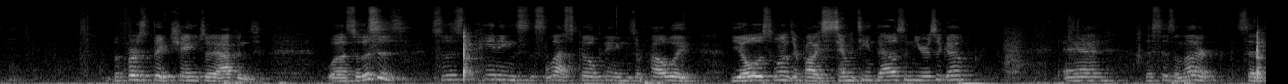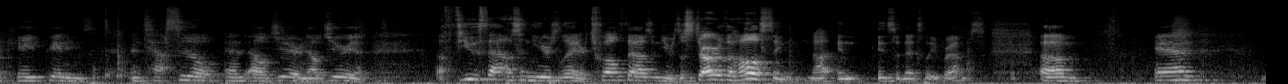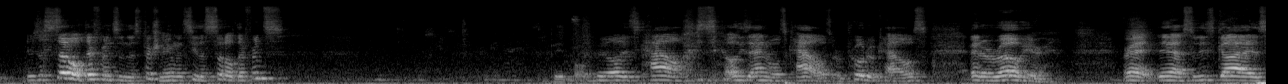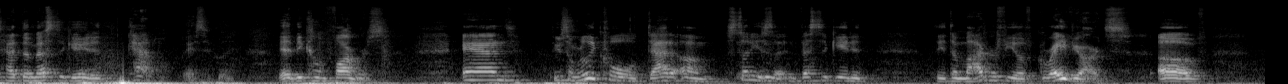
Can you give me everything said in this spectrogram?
The first big change that happened was so this is so this paintings, this Lascaux paintings are probably the oldest ones are probably 17,000 years ago. And this is another set of cave paintings in Tassili n'Ajjer in Algeria. A few thousand years later, 12,000 years, the start of the Holocene, not in, incidentally perhaps. Um, and there's a subtle difference in this picture. Anyone see the subtle difference? People. Look at all these cows, all these animals, cows or proto cows, in a row here. Right, yeah, so these guys had domesticated cattle. basically. They had become farmers. And through some really cool data um, studies that investigated the demography of graveyards of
